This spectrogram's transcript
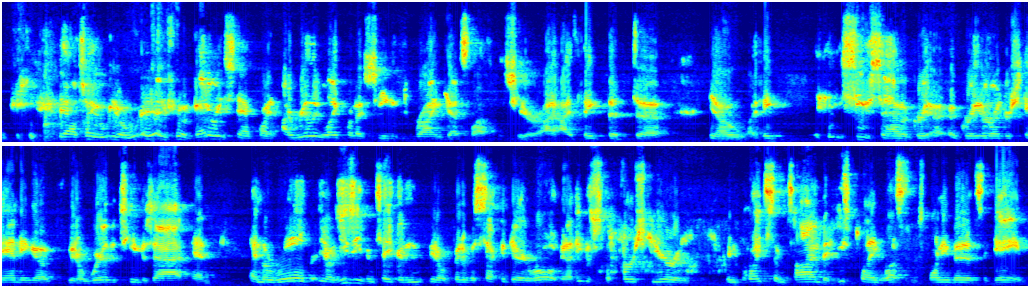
Interesting. Yeah, I'll tell you, you know, and from a veteran standpoint, I really like what I've seen from Ryan Getzlaf this year. I, I think that, uh, you know, I think he seems to have a, great, a greater understanding of, you know, where the team is at and and the role, you know, he's even taken, you know, a bit of a secondary role. I mean, I think this is the first year in, in quite some time that he's playing less than 20 minutes a game.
